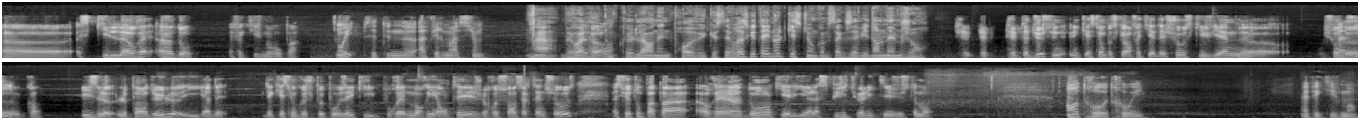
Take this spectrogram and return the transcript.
Euh, Est-ce qu'il aurait un don, effectivement ou pas? Oui, c'est une affirmation. Ah, ben voilà. Donc euh, là, on a une preuve que c'est vrai. Est-ce que tu as une autre question comme ça, Xavier, dans le même genre? J'ai peut-être juste une, une question parce qu'en fait, il y a des choses qui viennent Oui. euh, de quand on utilise le, le pendule. Il y a des, des questions que je peux poser qui pourraient m'orienter. Je ressens certaines choses. Est-ce que ton papa aurait un don qui est lié à la spiritualité justement? Entre autres, oui. Effectivement.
